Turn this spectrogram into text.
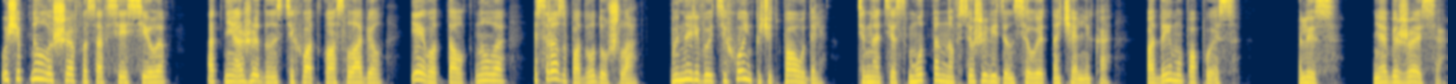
Ущипнула шефа со всей силы. От неожиданности хватку ослабил. Я его оттолкнула и сразу под воду ушла. Выныриваю тихонько, чуть поудаль. В темноте смутно, но все же виден силуэт начальника. Воды ему по пояс. «Лис, не обижайся»,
